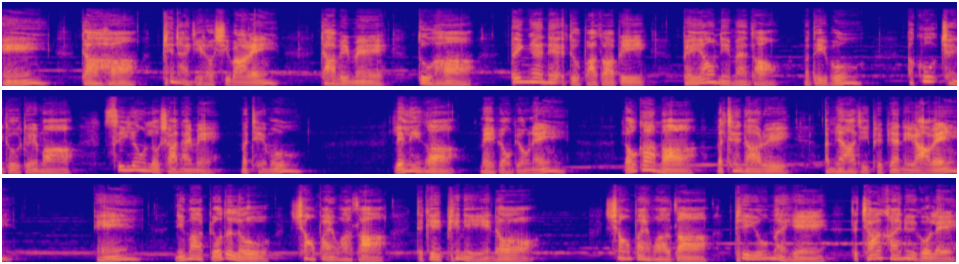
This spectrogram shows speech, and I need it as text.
အင်းဒါဟာဖြစ်နိုင်ကြတော့ရှိပါတယ်ဒါပေမဲ့သူဟာတိတ်ငတ်နဲ့အတူပါသွားပြီးဘယ်ရောက်နေမှန်းတော့မသိဘူးအခုအချိန်တို့တွင်မှာစီးရုံလှူရှားနိုင်မယ်မထင်ဘူးလင်းလင်းကမဲပြုံပြုံနေလောကမှာမထင်တာတွေ အများကြီးဖြစ်ပျက်နေတာပဲအင်းညီမပြောသလိုရှောင်းပိုင်ဝါစာတကယ်ဖြစ်နေရင်တော့ရှောင်းပိုင်ဝါစာဖြစ်ရိုးမှန်ရင်တခြားခိုင်းတွေကိုလည်း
